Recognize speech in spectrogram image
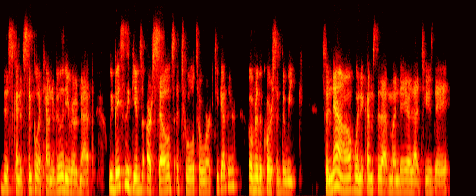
this kind of simple accountability roadmap, we basically give ourselves a tool to work together over the course of the week. So now when it comes to that Monday or that Tuesday,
